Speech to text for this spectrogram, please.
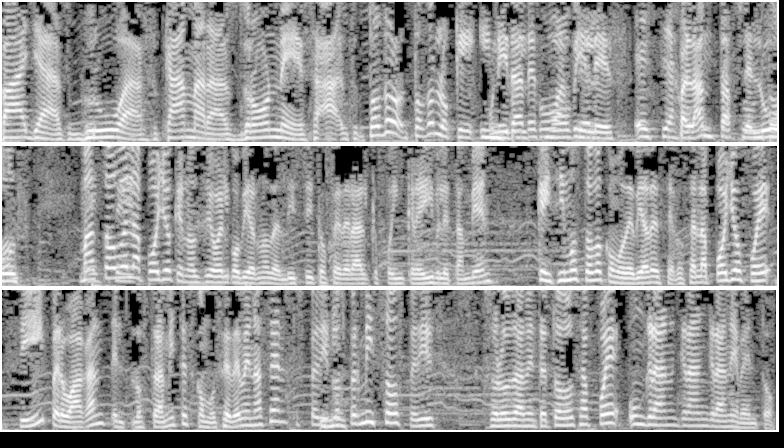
vallas, grúas, cámaras, drones, todo todo lo que Unidades móviles, este plantas este de luz, más Este- todo el apoyo que nos dio el gobierno del Distrito Federal, que fue increíble también, que hicimos todo como debía de ser. O sea, el apoyo fue, sí, pero hagan el- los trámites como se deben hacer. Entonces, pedir los permisos, pedir absolutamente todo. O sea, fue un gran, gran, gran evento.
